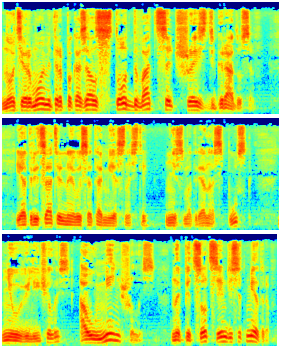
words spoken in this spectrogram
Но термометр показал 126 градусов, и отрицательная высота местности, несмотря на спуск, не увеличилась, а уменьшилась на 570 метров –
